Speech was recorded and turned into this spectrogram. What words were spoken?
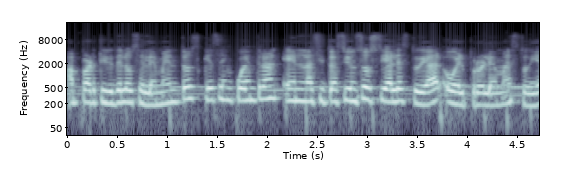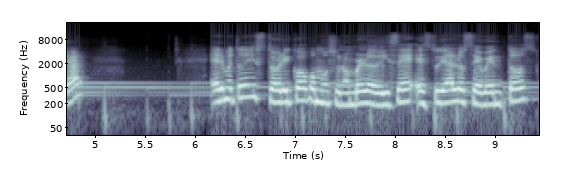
a partir de los elementos que se encuentran en la situación social a estudiar o el problema a estudiar. El método histórico, como su nombre lo dice, estudia los eventos,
